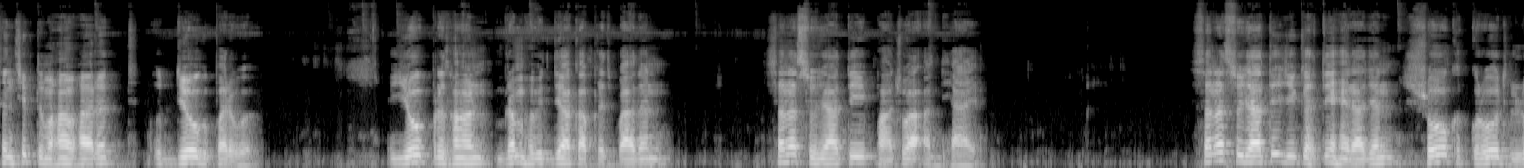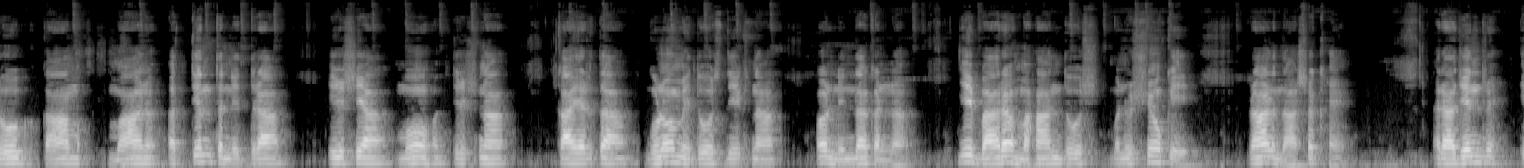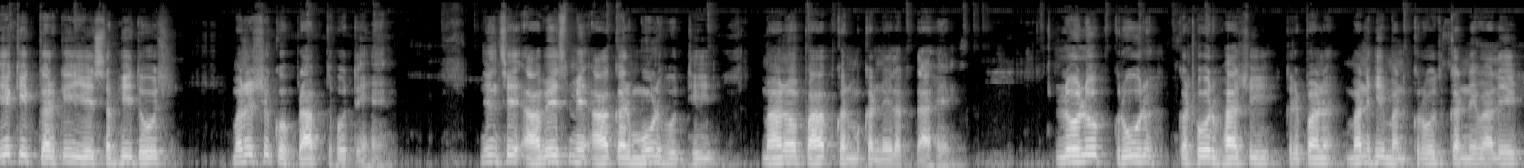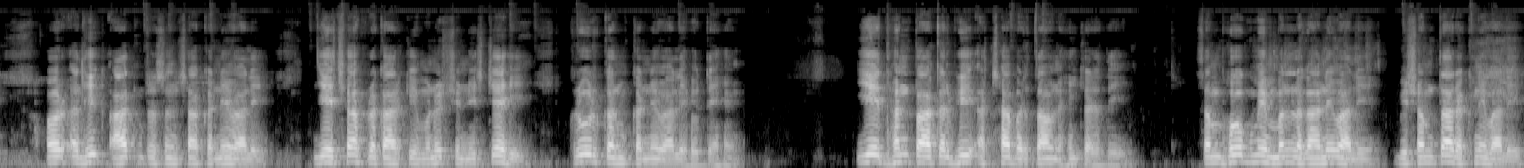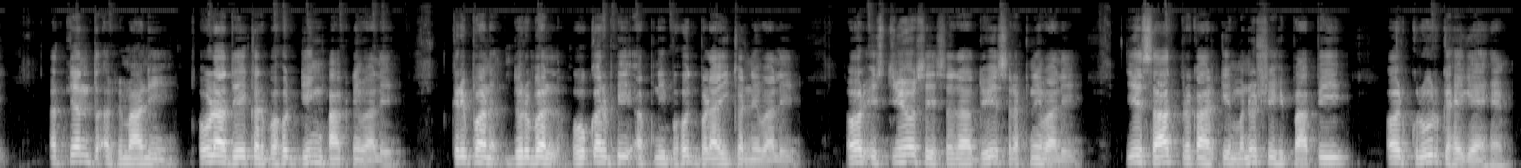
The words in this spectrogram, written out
संक्षिप्त महाभारत उद्योग पर्व। योग प्रधान ब्रह्म विद्या का प्रतिपादन सनत सुजाति पांचवा अध्याय। सनत सुजाति जी कहते हैं, राजन, शोक, क्रोध, लोभ, काम, मान, अत्यंत निद्रा, ईर्ष्या, मोह, तृष्णा, कायरता, गुणों में दोष देखना और निंदा करना, ये बारह महान दोष मनुष्यों के प्राणनाशक हैं। राजेंद्र एक एक करके ये सभी दोष मनुष्य को प्राप्त होते हैं। जिनसे आवेश में आकर मूढ़ बुद्धि, मानव पाप कर्म करने लगता है। लोलुप, क्रूर, कठोरभाषी, कृपण, मन ही मन क्रोध करने वाले और अधिक आत्म प्रशंसा करने वाले, ये छह प्रकार के मनुष्य निश्चय ही क्रूर कर्म करने वाले होते हैं। ये धन पाकर भी अच्छा बर्ताव नहीं करते। संभोग में मन लगाने वाले, विषमता रखने वाले, अत्यंत अभिमानी, थोड़ा देकर बहुत डींग भागने वाले, कृपण, दुर्बल होकर भी अपनी बहुत बड़ाई करने वाले और स्त्रियों से सदा द्वेष रखने वाले, ये सात प्रकार के मनुष्य ही पापी और क्रूर कहे गए हैं।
